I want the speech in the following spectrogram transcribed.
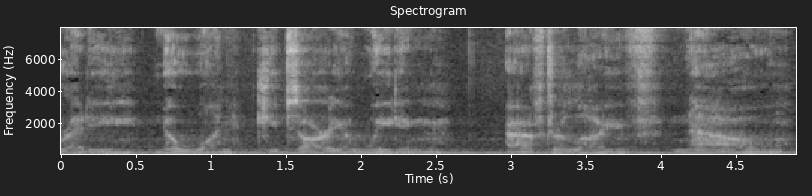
ready. No one keeps Aria waiting. Afterlife, now.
